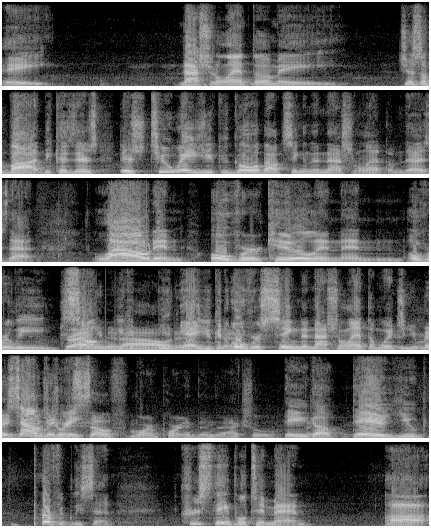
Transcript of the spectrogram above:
a national anthem, a just a vibe because there's there's two ways you could go about singing the national anthem. There's that loud and overkill and and overly Dragging sung. it You could- out you- yeah, you could yeah. oversing the national anthem, which you make sounds you make great. yourself more important than the actual. There you thing. go. There you perfectly said. Chris Stapleton, man, uh,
